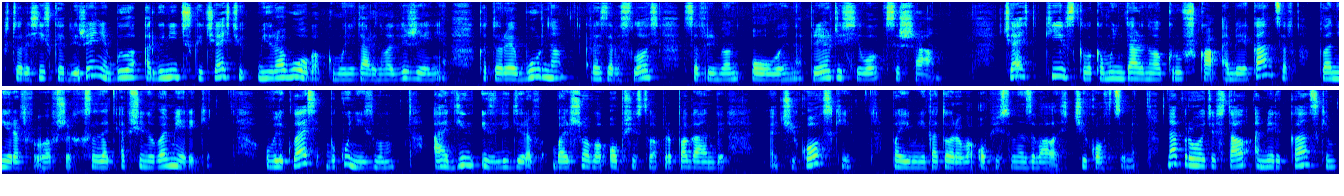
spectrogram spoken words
что российское движение было органической частью мирового коммунитарного движения, которое бурно разрослось со времен Оуэна, прежде всего в США. Часть киевского коммунитарного кружка американцев, планировавших создать общину в Америке, увлеклась бакунизмом, а один из лидеров Большого общества пропаганды Чайковский, по имени которого общество называлось чайковцами, напротив, стал американским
